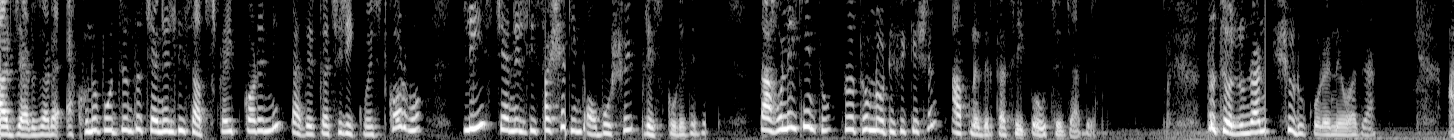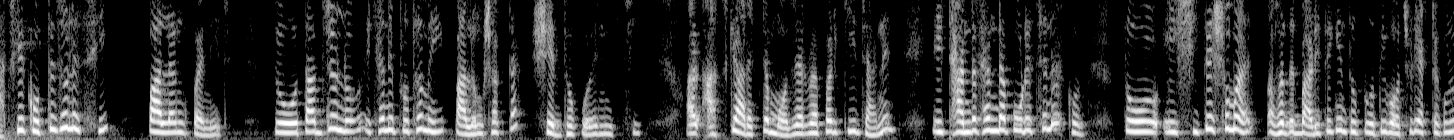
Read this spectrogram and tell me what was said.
আর যারা যারা এখনও পর্যন্ত চ্যানেলটি সাবস্ক্রাইব করেননি, তাদের কাছে রিকোয়েস্ট করব প্লিজ চ্যানেলটি পাশে কিন্তু অবশ্যই প্রেস করে দেবেন। তাহলেই কিন্তু প্রথম নোটিফিকেশন আপনাদের কাছেই পৌঁছে যাবে। তো চলুন রান্না শুরু করে নেওয়া যাক। আজকে করতে চলেছি পালং পানির। তো তার জন্য এখানে প্রথমেই পালং শাকটা সেদ্ধ করে নিচ্ছি। আর আজকে আরেকটা মজার ব্যাপার কি জানেন? এই ঠান্ডা ঠান্ডা পড়েছে না এখন? তো এই শীতের সময় আমাদের বাড়িতে কিন্তু প্রতি বছরই একটা করে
